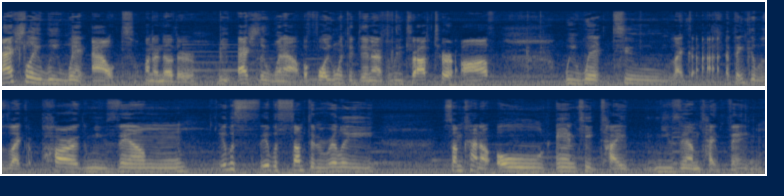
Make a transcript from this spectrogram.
Actually we went out on another we actually went out. Before we went to dinner after we dropped her off we went to like i think it was like a park museum. It was it was something really some kind of old antique type museum type thing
